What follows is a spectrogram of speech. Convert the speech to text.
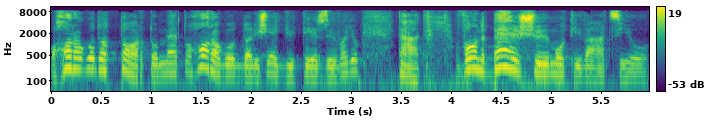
A haragodat tartom, mert a haragoddal is együttérző vagyok. Tehát van belső motiváció.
